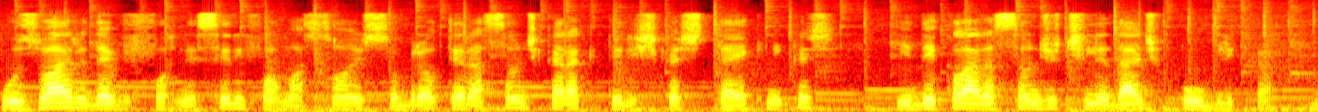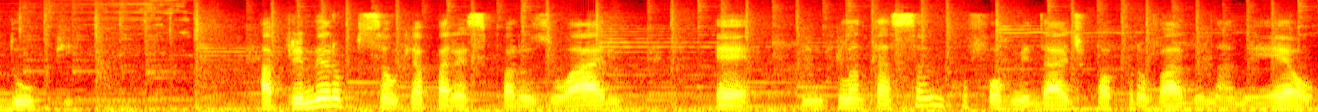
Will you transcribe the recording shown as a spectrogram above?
o usuário deve fornecer informações sobre alteração de características técnicas e declaração de utilidade pública, DUP. A primeira opção que aparece para o usuário é Implantação em conformidade com o aprovado na ANEEL,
